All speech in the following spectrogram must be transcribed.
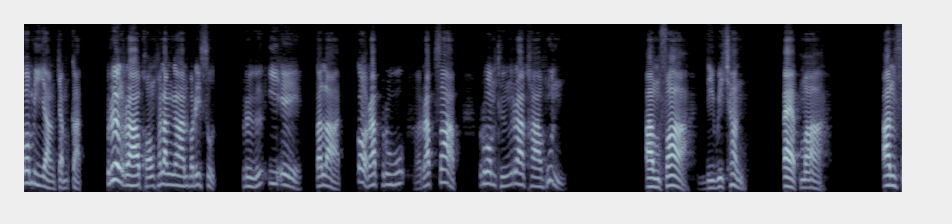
ก็มีอย่างจำกัด เรื่องราวของพลังงานบริสุทธิ์ หรือ EA ตลาดก็รับรู้ รับทราบ รวมถึงราคาหุ้น อัลฟาดิวิชันแอบมาอัลฟ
